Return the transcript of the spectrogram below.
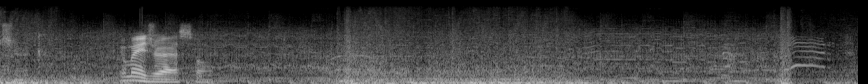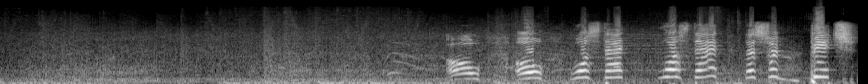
jerk. You major asshole. Oh, oh, was that? Was that? That's right, bitch!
